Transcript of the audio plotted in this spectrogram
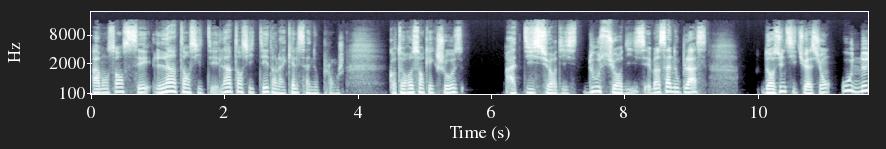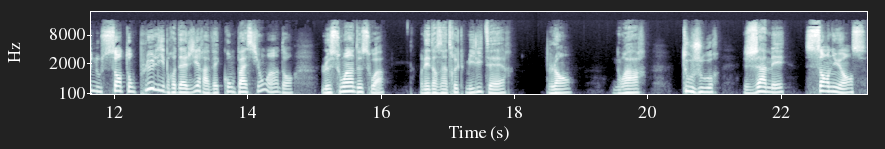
À mon sens, c'est l'intensité, l'intensité dans laquelle ça nous plonge. Quand on ressent quelque chose à 10 sur 10, 12 sur 10, eh ben ça nous place dans une situation où ne nous sentons plus libres d'agir avec compassion, hein, dans le soin de soi. On est dans un truc militaire, blanc, noir, toujours, jamais, sans nuance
